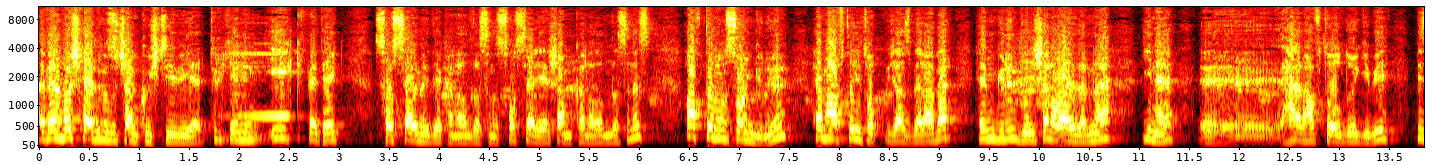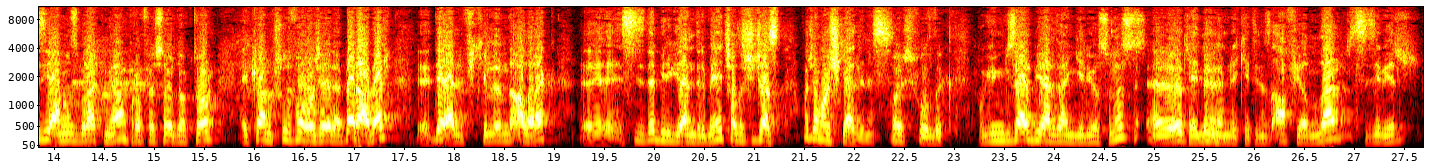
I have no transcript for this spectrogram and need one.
Efendim hoş geldiniz Uçan Kuş TV'ye. Türkiye'nin ilk ve tek sosyal medya kanalındasınız, sosyal yaşam kanalındasınız. Haftanın son günü hem haftayı toplayacağız beraber hem günün gelişen olaylarına yine eee, her hafta olduğu gibi bizi yalnız bırakmayan Profesör Doktor Ekrem Şulfa Hoca ile beraber e, değerli fikirlerini de alarak e, sizi de bilgilendirmeye çalışacağız. Hocam hoş geldiniz. Hoş bulduk. Bugün güzel bir yerden geliyorsunuz. Evet. Kendi memleketiniz Afyonlular sizi bir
